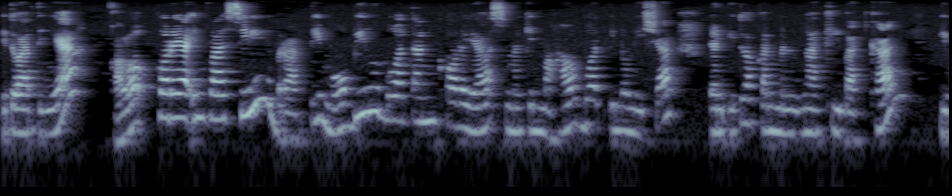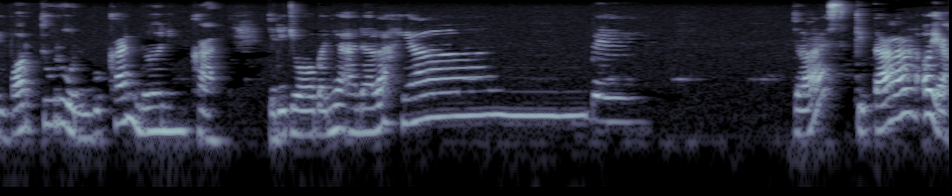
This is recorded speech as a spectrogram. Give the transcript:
Itu artinya kalau Korea inflasi berarti mobil buatan Korea semakin mahal buat Indonesia dan itu akan mengakibatkan impor turun bukan meningkat. Jadi jawabannya adalah yang B. Jelas? Kita, oh ya,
